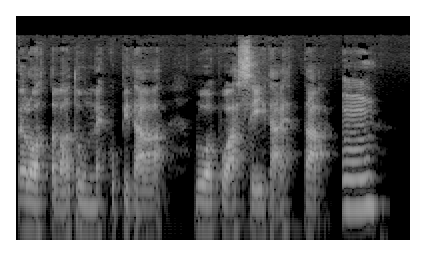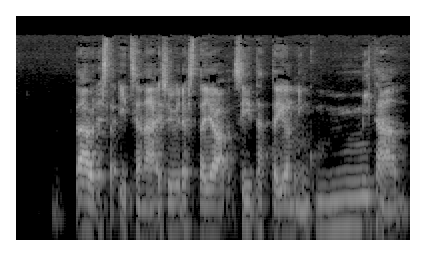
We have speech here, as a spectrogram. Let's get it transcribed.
pelottava tunne, kun pitää luopua siitä, että mm. täydestä itsenäisyydestä ja siitä, että ei ole niin kuin mitään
